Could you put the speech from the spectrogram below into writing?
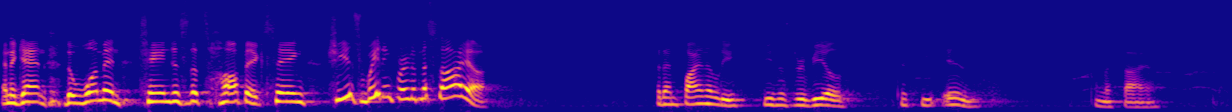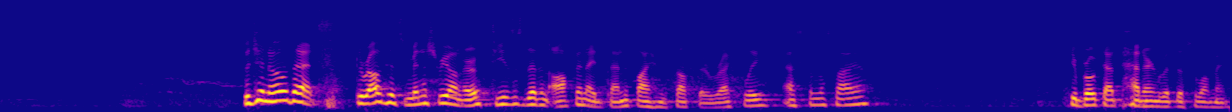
And again, the woman changes the topic, saying she is waiting for the Messiah. And then finally, Jesus reveals that he is the Messiah. Did you know that throughout his ministry on earth, Jesus didn't often identify himself directly as the Messiah? He broke that pattern with this woman.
